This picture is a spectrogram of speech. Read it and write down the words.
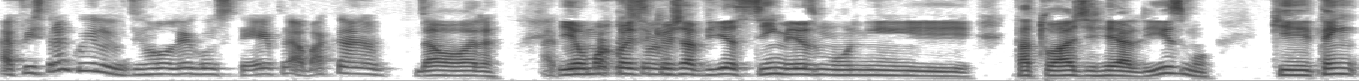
Aí fiz tranquilo, desenrolei, gostei. Falei, ah, bacana. Da hora. Aí E fui uma coisa que eu já vi assim mesmo em tatuagem de realismo, que tem,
